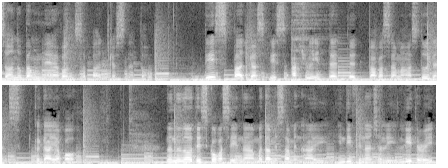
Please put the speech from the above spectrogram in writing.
So ano bang meron sa podcast na to? This podcast is actually intended para sa mga students kagaya ko. Nanonotice ko kasi na madami sa amin ay hindi financially literate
